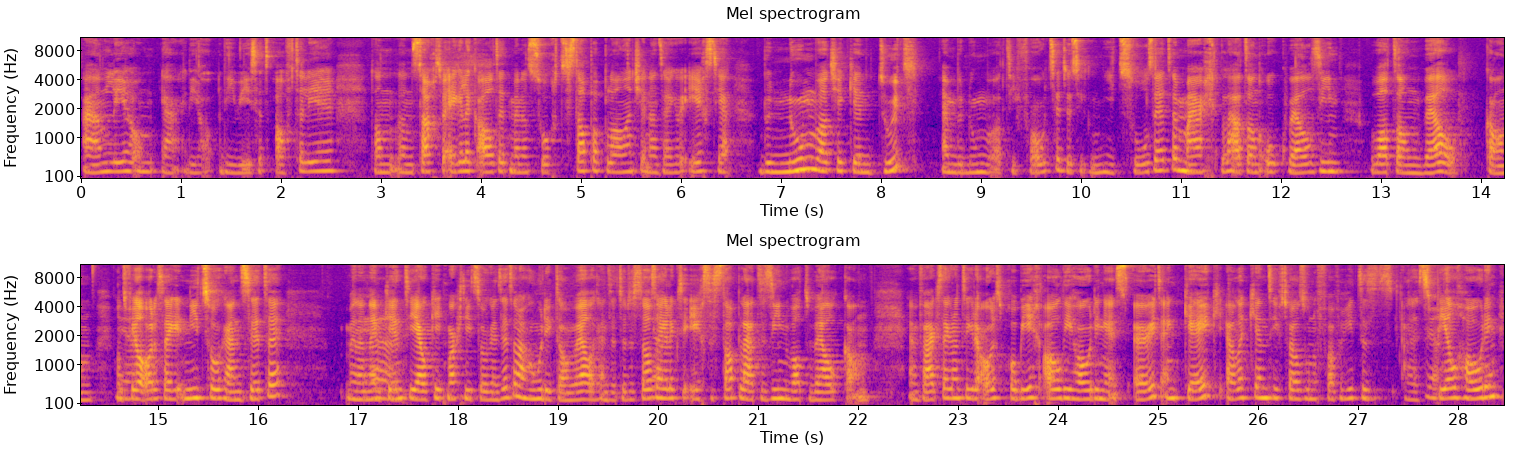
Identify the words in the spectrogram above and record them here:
aanleren om ja, die, die weesheid af te leren, dan, dan starten we eigenlijk altijd met een soort stappenplannetje. En dan zeggen we eerst, ja, benoem wat je kind doet en benoem wat die fout zit. Dus niet zo zetten, maar laat dan ook wel zien wat dan wel kan. Want Ja. veel ouders zeggen, niet zo gaan zitten. Maar dan Ja. een kind, ja oké, ik mag niet zo gaan zitten, maar hoe moet ik dan wel gaan zitten? Dus dat is Ja. eigenlijk de eerste stap, laten zien wat wel kan. En vaak zeggen we dan tegen de ouders, probeer al die houdingen eens uit en kijk, elk kind heeft wel zo'n favoriete eh, speelhouding.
